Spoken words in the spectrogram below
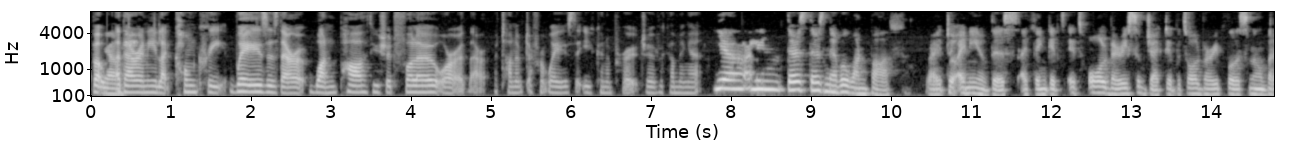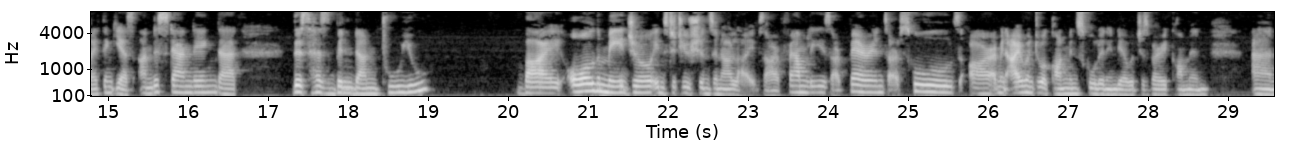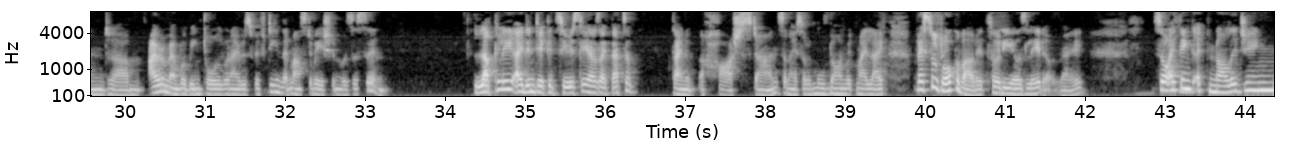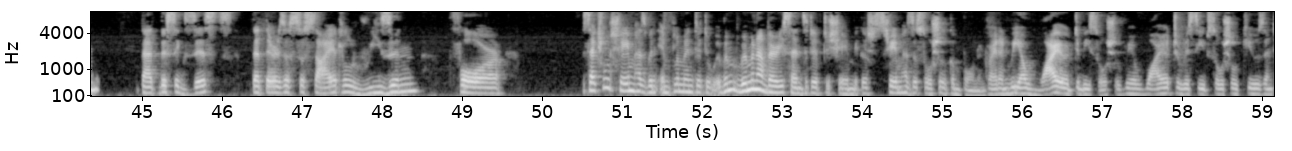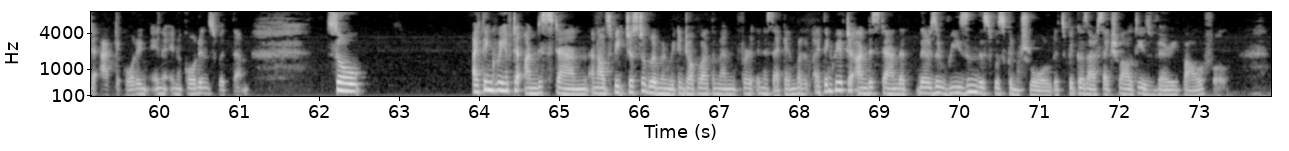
But yeah. are there any like concrete ways? Is there one path you should follow, or are there a ton of different ways that you can approach overcoming it? Yeah, I mean, there's there's never one path, right, to any of this. I think it's it's all very subjective. It's all very personal. But I think yes, understanding that this has been done to you by all the major institutions in our lives our families our parents our schools our i mean i went to a convent school in india which is very common and um, I remember being told when I was 15 that masturbation was a sin. Luckily, I didn't take it seriously. I was like, that's a kind of a harsh stance. And I sort of moved on with my life. But I still talk about it 30 years later, right? So I think acknowledging that this exists, that there's a societal reason for sexual shame has been implemented to women. Women are very sensitive to shame because shame has a social component right? And we are wired to be social. We are wired to receive social cues and to act according in, in accordance with them. So i think we have to understand and i'll speak just to women. We can talk about the men for in a second but i think we have to understand that there's a reason this was controlled. It's because our sexuality is very powerful.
